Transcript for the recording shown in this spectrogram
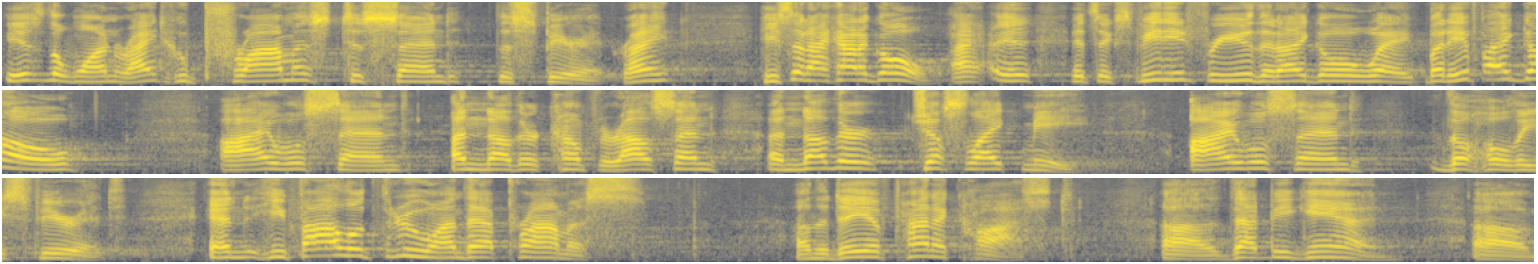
is the one, right, who promised to send the Spirit, right? He said, I got to go. I, it, it's expedient for you that I go away. But if I go, I will send another comforter. I'll send another just like me. I will send the Holy Spirit. And he followed through on that promise. On the day of Pentecost, uh, that began. Um,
